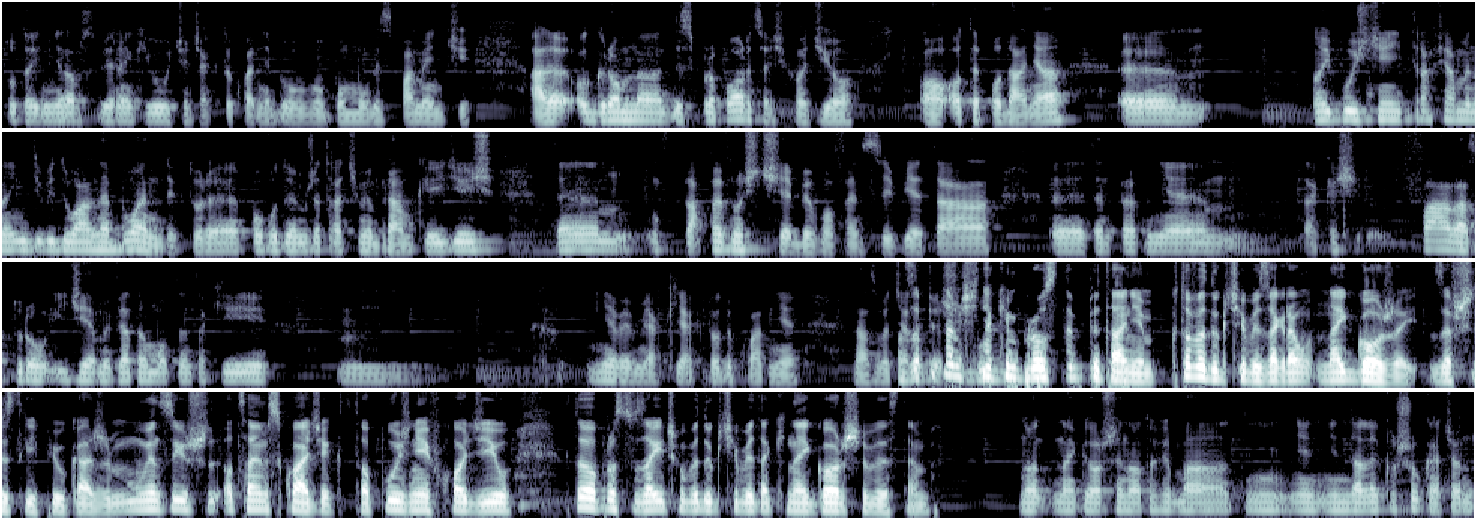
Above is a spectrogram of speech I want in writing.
Tutaj nie dam sobie ręki uciąć, jak dokładnie było, bo, bo mówię z pamięci, ale ogromna dysproporcja, jeśli chodzi o, o, o te podania. No i później trafiamy na indywidualne błędy, które powodują, że tracimy bramkę i gdzieś ten, ta pewność siebie w ofensywie, ta, y, ten pewnie ta jakaś fala, z którą idziemy, wiadomo, ten taki mm, nie wiem jak, jak to dokładnie nazwać. A zapytam wiesz, się takim prostym pytaniem. Kto według Ciebie zagrał najgorzej ze wszystkich piłkarzy? Mówiąc już o całym składzie, kto później wchodził, kto po prostu zaliczył według Ciebie taki najgorszy występ? No najgorsze, no to chyba nie, niedaleko szukać. On,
